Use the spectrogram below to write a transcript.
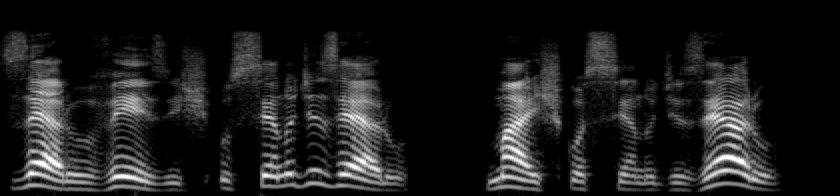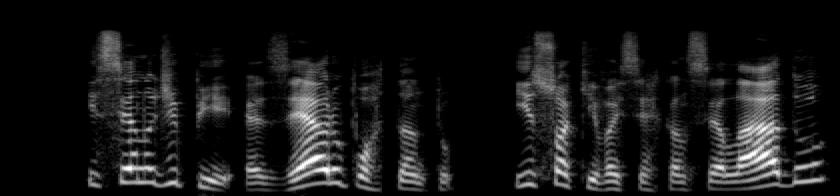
zero vezes o seno de zero mais cosseno de zero, e seno de π é zero, portanto, isso aqui vai ser cancelado.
